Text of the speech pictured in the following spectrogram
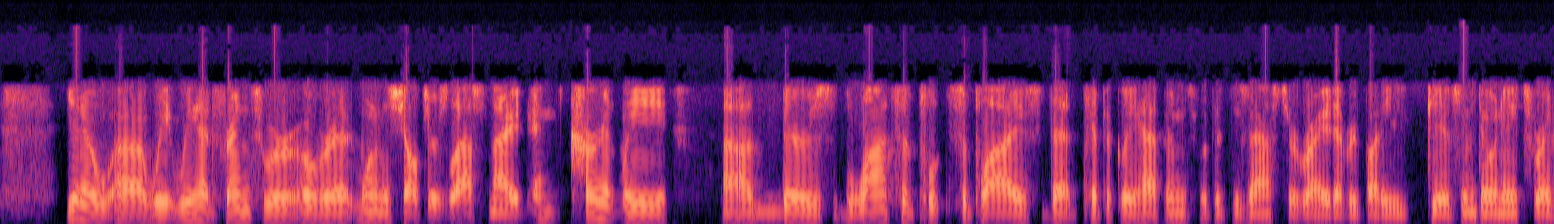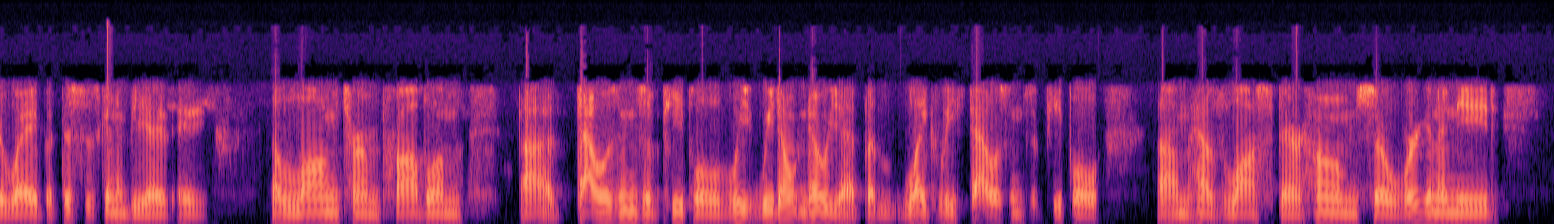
you know, uh, we, we had friends who were over at one of the shelters last night, and currently uh, there's lots of pl- supplies that typically happens with a disaster, right? Everybody gives and donates right away, but this is going to be a, a, a long term problem. Uh, thousands of people, we, we don't know yet, but likely thousands of people um, have lost their homes. So we're going to need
